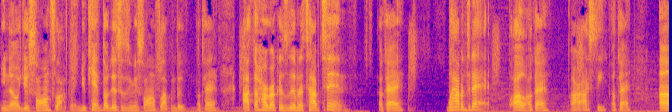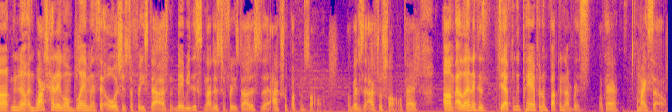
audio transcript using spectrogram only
you know, your song flopping. You can't throw disses in your song flopping, boo. Okay. After her records live in the top 10. Okay. What happened to that? Oh, okay. All right, I see. Okay. Um, you know, and watch how they're gonna blame and say, "Oh, it's just a freestyle." It's, baby, this is not just a freestyle. This is an actual fucking song. Okay, this is an actual song. Okay. Um, Atlantic is definitely paying for them fucking numbers. Okay, on myself.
